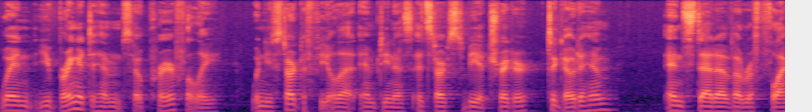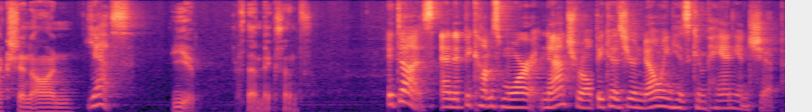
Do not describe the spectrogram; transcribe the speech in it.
when you bring it to Him so prayerfully, when you start to feel that emptiness, it starts to be a trigger to go to Him instead of a reflection on yes you, if that makes sense. It does. And it becomes more natural because you're knowing his companionship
